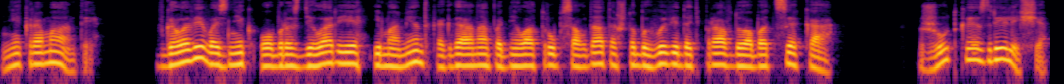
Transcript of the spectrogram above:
некроманты. В голове возник образ Диларии и момент, когда она подняла труп солдата, чтобы выведать правду об отце К. Жуткое зрелище.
